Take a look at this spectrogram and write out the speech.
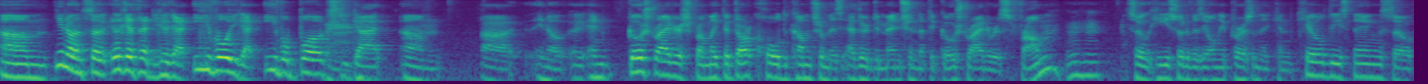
Um, you know, and so like I said, you got evil, you got evil books, you got um, uh, you know, and Ghost Rider's from like the Darkhold comes from this other dimension that the Ghost Rider is from. Mm-hmm. So he sort of is the only person that can kill these things. So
